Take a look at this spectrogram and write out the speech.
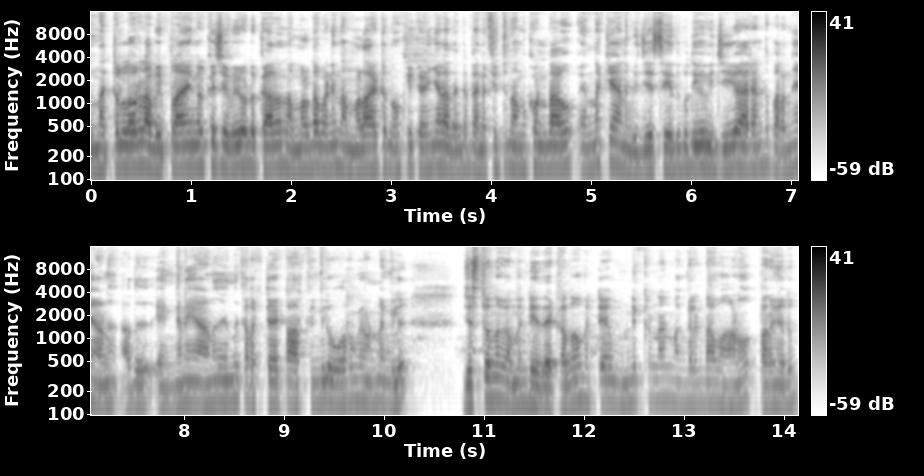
മറ്റുള്ളവരുടെ അഭിപ്രായങ്ങൾക്ക് ചെവി കൊടുക്കാതെ നമ്മളുടെ പണി നമ്മളായിട്ട് നോക്കിക്കഴിഞ്ഞാൽ അതിന്റെ ബെനിഫിറ്റ് നമുക്കുണ്ടാവും എന്നൊക്കെയാണ്. വിജയ് സേതുപതിയോ വിജയോ ആരാണ്ട് പറഞ്ഞതാണ്. അത് എങ്ങനെയാണ് എന്ന് കറക്റ്റായിട്ട് ആർക്കെങ്കിലും ഓർമ്മയുണ്ടെങ്കിൽ ജസ്റ്റ് ഒന്ന് കമന്റ് ചെയ്തേക്കാം അതോ മറ്റേ ഉണ്ണിക്കണ്ണൻ മംഗലണ്ടാമാണോ പറഞ്ഞതും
